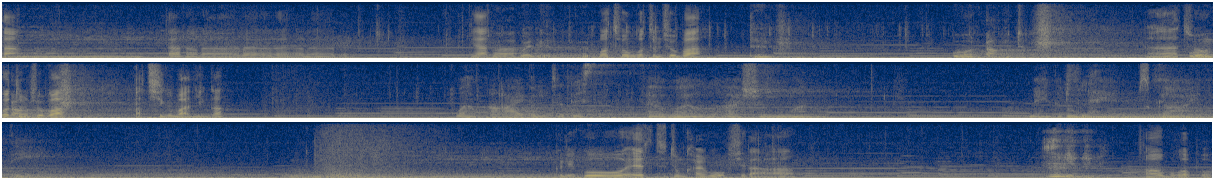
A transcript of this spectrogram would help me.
땅. 따라라라라라 야 Welcome. 뭐 좋은 것 좀 줘봐 What about? 아 좋은 것 좀 줘봐 아 지금 아닌가? Welcome, to this. Farewell, Ashen One. May the flames guide thee. 그리고 에스트 좀 갈고 옵시다 아목 아파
